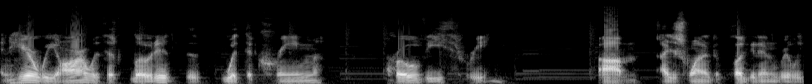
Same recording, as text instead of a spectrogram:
And here we are with it loaded with the Cream Pro V3. Um, I just wanted to plug it in really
